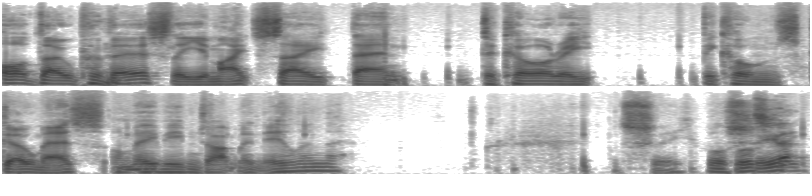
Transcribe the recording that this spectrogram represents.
Although perversely, you might say then Doucouré becomes Gomes, or maybe even Jack McNeil in there. We'll see. We'll, We'll see. see.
